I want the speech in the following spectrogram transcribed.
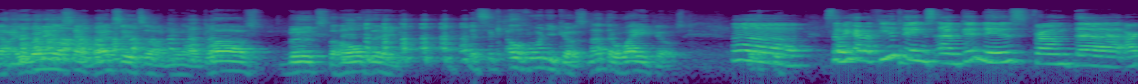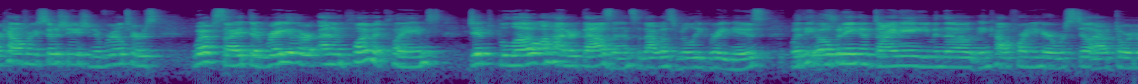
Yeah, everybody else had wetsuits on, you know, gloves, boots, the whole thing. It's the California coast, not the Hawaii coast. Oh, so we had a few things. Um, good news from the our California Association of Realtors website that regular unemployment claims dipped below 100,000. So that was really great news. With the opening of dining, even though in California here we're still outdoor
